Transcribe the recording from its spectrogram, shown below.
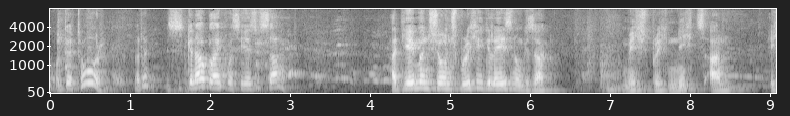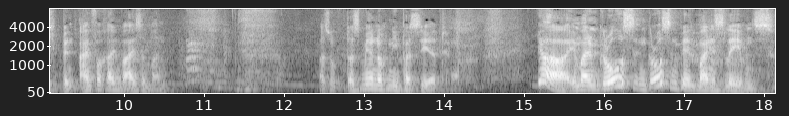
Und der Tor. Oder? Es ist genau gleich, was Jesus sagt. Hat jemand schon Sprüche gelesen und gesagt, mich spricht nichts an, ich bin einfach ein weiser Mann. Also, das ist mir noch nie passiert. Ja, in meinem großen, großen Bild meines Lebens,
